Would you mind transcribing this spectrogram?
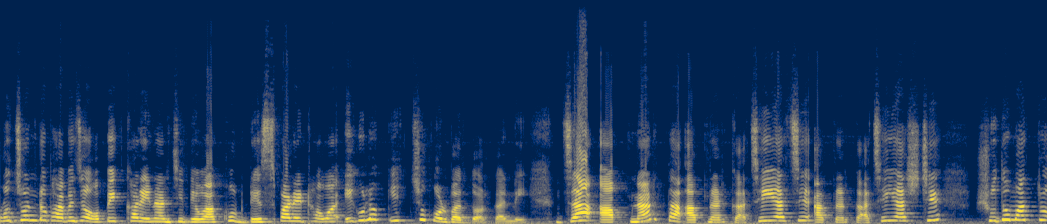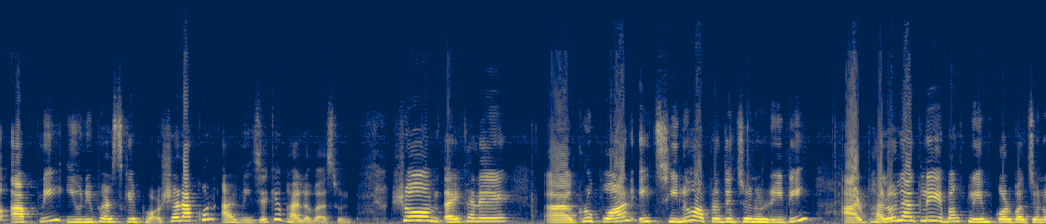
প্রচণ্ডভাবে যে অপেক্ষার এনার্জি দেওয়া, খুব ডেসপারেট হওয়া, এগুলো কিচ্ছু করবার দরকার নেই। যা আপনার তা আপনার কাছেই আছে, আপনার কাছেই আসছে। শুধুমাত্র আপনি ইউনিভার্সকে ভরসা রাখুন আর নিজেকে ভালোবাসুন। সো এখানে গ্রুপ ওয়ান এই ছিল আপনাদের জন্য রিডিং আর ভালো লাগলে এবং ক্লেম করবার জন্য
